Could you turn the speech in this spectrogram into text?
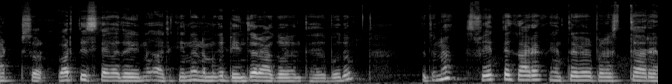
ಆಟ್ ಸಾರಿ ವರ್ತಿಸಿದಾಗ ಅದೇನು ಅದಕ್ಕಿಂತ ನಮಗೆ ಡೇಂಜರ್ ಆಗೋದು ಅಂತ ಹೇಳ್ಬೋದು. ಇದನ್ನು ಶ್ವೇತಗಾರಕ ಯಂತ್ರಗಳು ಬಳಸ್ತಾರೆ.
